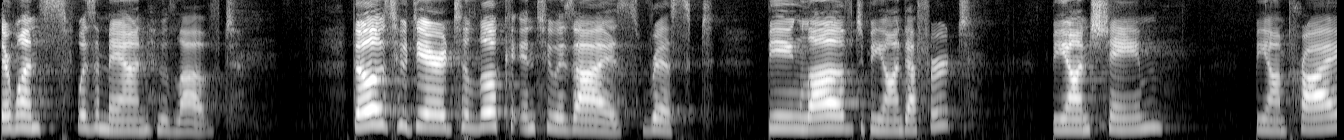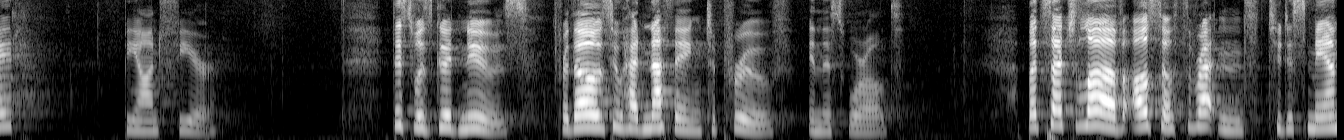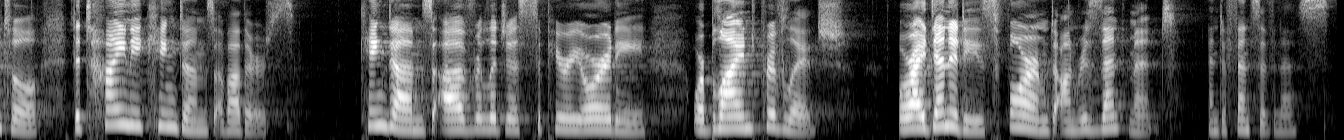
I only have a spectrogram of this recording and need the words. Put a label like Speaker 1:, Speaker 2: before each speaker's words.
Speaker 1: There once was a man who loved. Those who dared to look into his eyes risked being loved beyond effort, beyond shame, beyond pride, beyond fear. This was good news for those who had nothing to prove in this world. But such love also threatened to dismantle the tiny kingdoms of others kingdoms of religious superiority or blind privilege, or identities formed on resentment and defensiveness.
